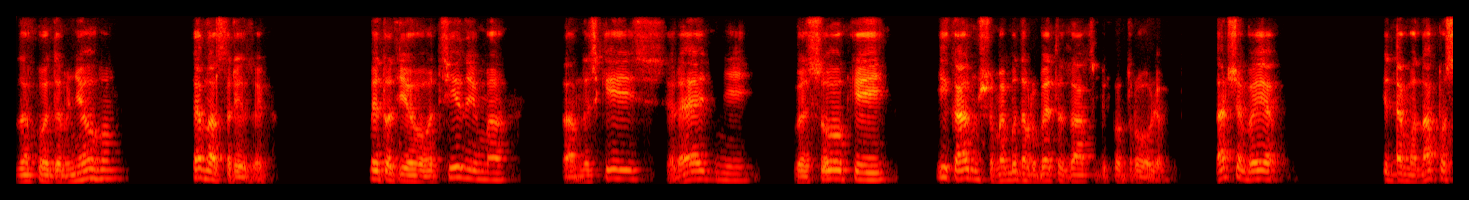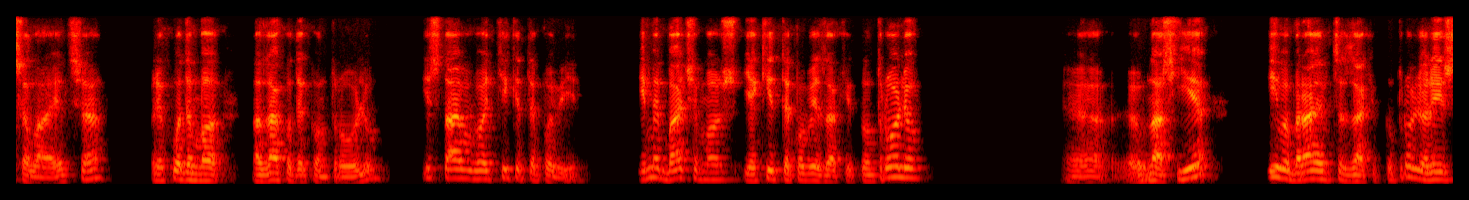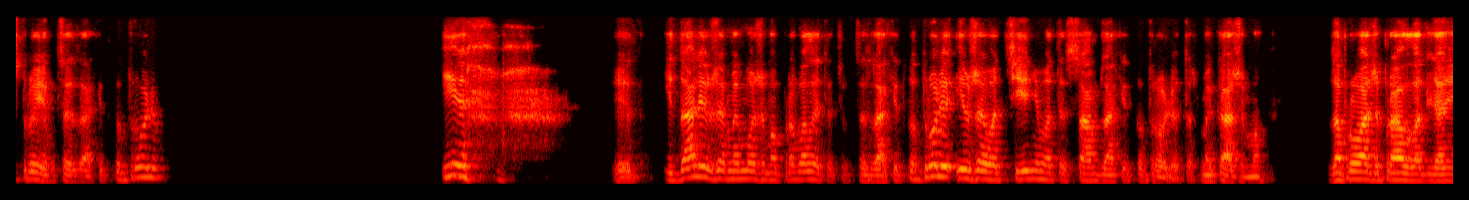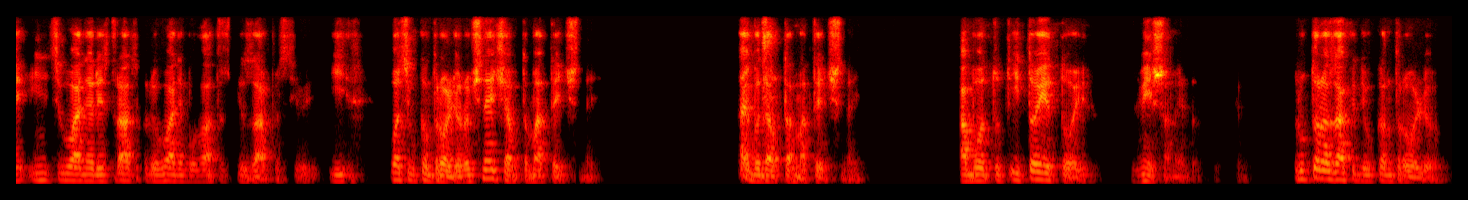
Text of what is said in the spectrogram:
Заходимо в нього. Це в нас ризик. Ми тут його оцінюємо. Там низький, середній, високий. І кажемо, що ми будемо робити засоби контролю. Далі ви йдемо на посилається, приходимо на заходи контролю і ставимо тільки типові. І ми бачимо, які типові заходи контролю е, в нас є, і вибираємо цей захід контролю, реєструємо цей захід контролю. І, і, і далі вже ми можемо провалити цей цей захід контролю і вже оцінювати сам захід контролю. Тож ми кажемо, запроваджує правила для ініціювання реєстрації коригування бухгалтерських записів і спосіб контролю ручний чи автоматичний. Хай буде автоматичний. Або тут і той, і той, змішаний. Структура заходів контролю.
